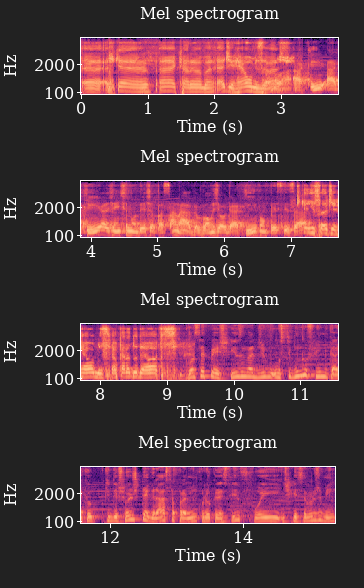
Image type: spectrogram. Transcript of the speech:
É, acho que é. Ai, caramba. Ed Helms, eu Vamos acho. lá, aqui, aqui a gente não deixa passar nada. Vamos jogar aqui, vamos pesquisar. Que é isso, Ed Helms? É o cara do The Office. Você pesquisa e ainda digo, o segundo filme, cara, que, eu- que deixou de ter graça pra mim quando eu cresci foi Esqueceram de Mim.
